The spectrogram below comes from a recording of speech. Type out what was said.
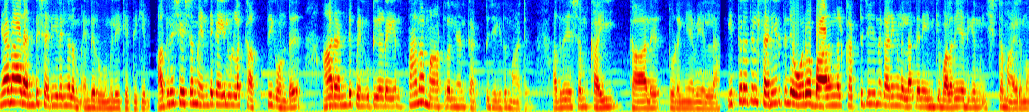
ഞാൻ ആ രണ്ട് ശരീരങ്ങളും എന്റെ റൂമിലേക്ക് എത്തിക്കും. അതിനുശേഷം എന്റെ കയ്യിലുള്ള കത്തി കൊണ്ട് ആ രണ്ട് പെൺകുട്ടികളുടെയും തല മാത്രം ഞാൻ കട്ട് ചെയ്ത് മാറ്റും. അതിനുശേഷം കൈ കാൽ തുടങ്ങിയവയെല്ലാം. ഇത്തരത്തിൽ ശരീരത്തിന്റെ ഓരോ ഭാഗങ്ങൾ കട്ട് ചെയ്യുന്ന കാര്യങ്ങളെല്ലാം തന്നെ എനിക്ക് വളരെയധികം ഇഷ്ടമായിരുന്നു.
